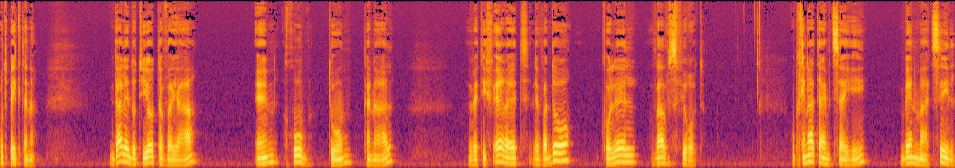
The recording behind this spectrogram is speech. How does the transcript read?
אות פ' קטנה. דלת אותיות הוויה הן חוב תום כנ"ל, ותפארת לבדו כולל ו' ספירות. ובחינת האמצעי בין מאציל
